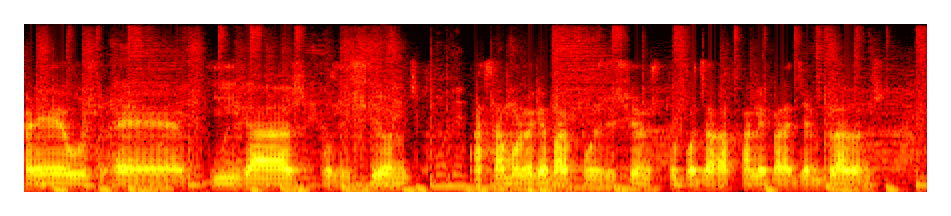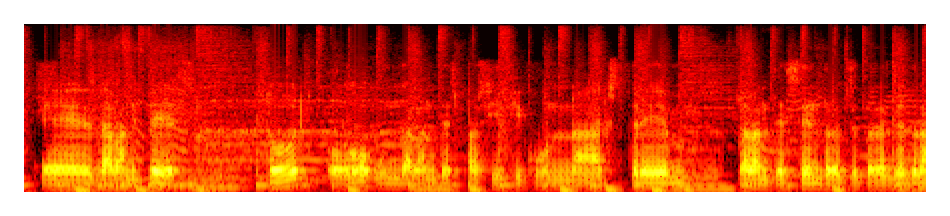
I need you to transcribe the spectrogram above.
preus, eh, lligues, posicions. Està molt bé que per posicions tu pots agafar-li, per exemple, doncs, eh, davanters tot o un davanter específic, un extrem, davanter centre, etc etc.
